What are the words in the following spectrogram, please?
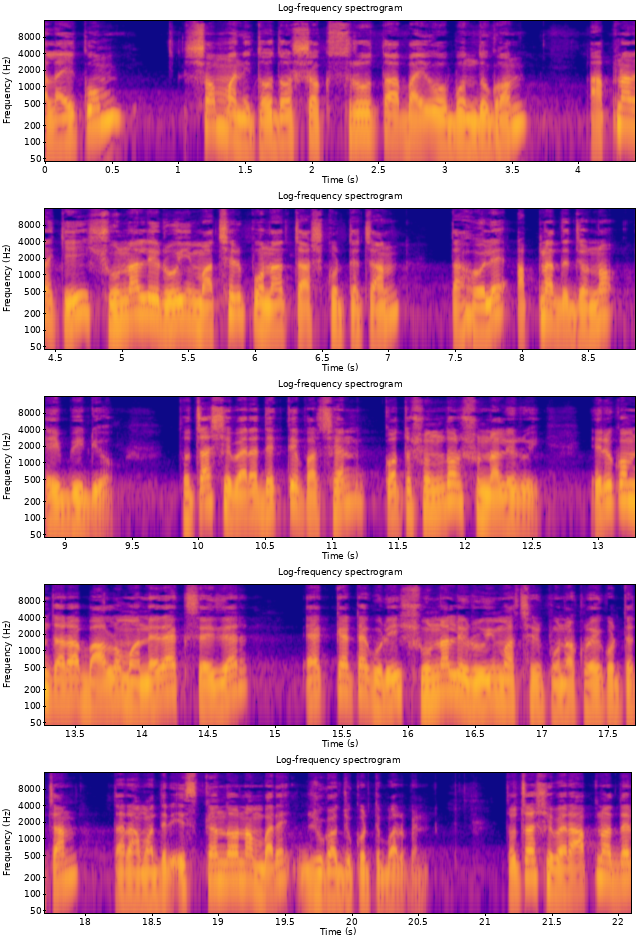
আলাইকুম, সম্মানিত দর্শক, শ্রোতা বাই ও বন্ধুগণ। আপনারা কি সোনালি রুই মাছের পোনা চাষ করতে চান? তাহলে আপনাদের জন্য এই ভিডিও। তো চাষি ভাইরা দেখতে পাচ্ছেন কত সুন্দর সোনালি রুই। এরকম যারা ভালো মানের এক সাইজের, এক ক্যাটাগরি সোনালি রুই মাছের পোনা ক্রয় করতে চান, তারা আমাদের স্ক্যান নাম্বারে যোগাযোগ করতে পারবেন। তো চাষি ভাইরা, আপনাদের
